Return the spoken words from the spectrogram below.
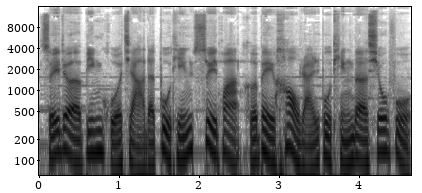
随着冰火甲的不停碎化和被浩然不停的修复，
